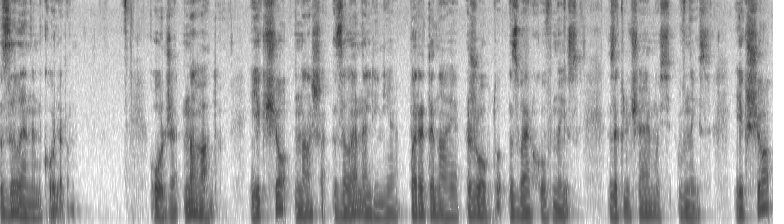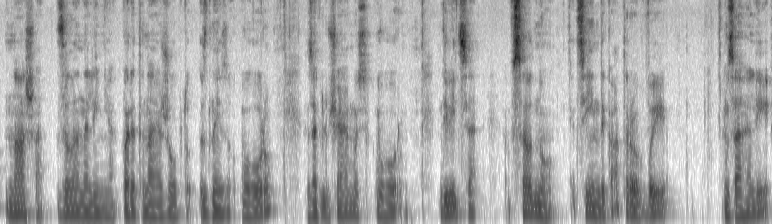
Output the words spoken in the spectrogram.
зеленим кольором. Отже, нагадую, якщо наша зелена лінія перетинає жовту зверху вниз, заключаємось вниз. Якщо наша зелена лінія перетинає жовту знизу вгору, заключаємось вгору. Дивіться, все одно ці індикатори ви взагалі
